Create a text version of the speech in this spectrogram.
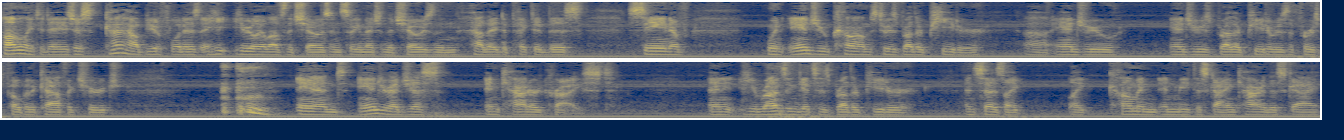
homily today is just kind of how beautiful it is. He, he really loves The Chosen, so he mentioned The Chosen, how they depicted this scene of when Andrew comes to his brother Peter. Uh, Andrew, Andrew's brother Peter was the first pope of the Catholic Church, and Andrew had just encountered Christ, and he runs and gets his brother Peter, and says like, like come and, and meet this guy, encounter this guy,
